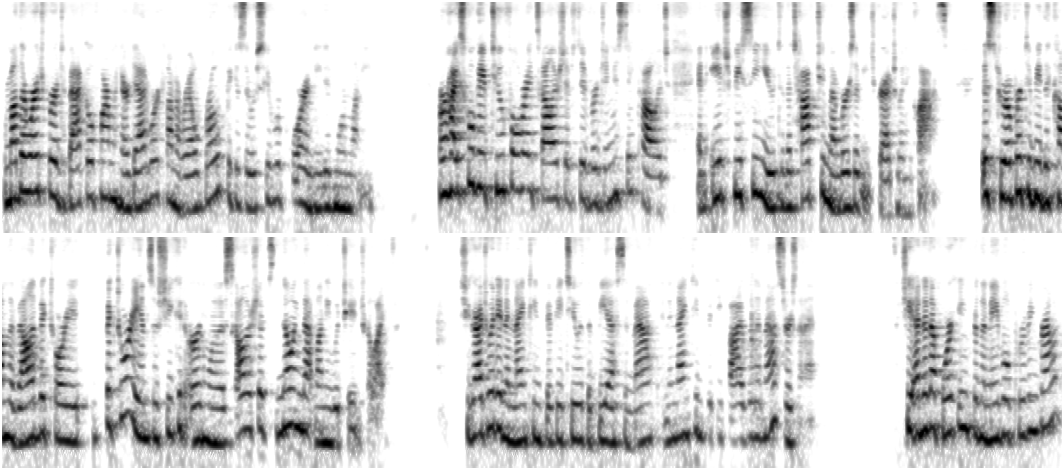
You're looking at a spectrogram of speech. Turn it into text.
Her mother worked for a tobacco farm, and her dad worked on a railroad because they were super poor and needed more money. Her high school gave two full ride scholarships to Virginia State College and HBCU to the top two members of each graduating class. This drove her to become the valedictorian so she could earn one of the scholarships, knowing that money would change her life. She graduated in 1952 with a BS in math and in 1955 with a master's in it. She ended up working for the Naval Proving Ground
